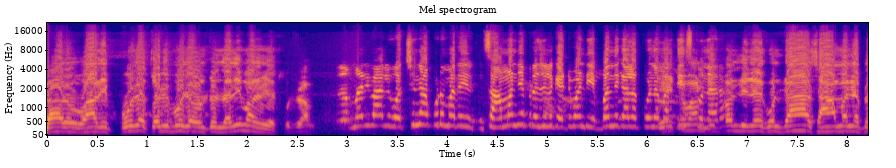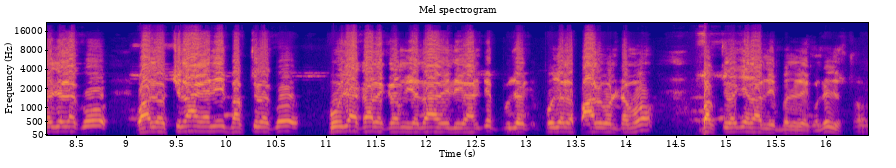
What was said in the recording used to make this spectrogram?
గారు వారి పూజ తొలి పూజ ఉంటుందని మనం చేసుకుంటున్నాం. మరి వాళ్ళు వచ్చినప్పుడు మరి సామాన్య ప్రజలకు ఎటువంటి ఇబ్బంది కలగకుండా మరి ఎటువంటి తీసుకున్నారు? ఇబ్బంది లేకుండా సామాన్య ప్రజలకు వాళ్ళు వచ్చినా గానీ భక్తులకు పూజా కార్యక్రమం యథావిధిగా అంటే పూజ పూజలో పాల్గొంటాము భక్తులకు ఎలాంటి ఇబ్బంది లేకుండా చూస్తాము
